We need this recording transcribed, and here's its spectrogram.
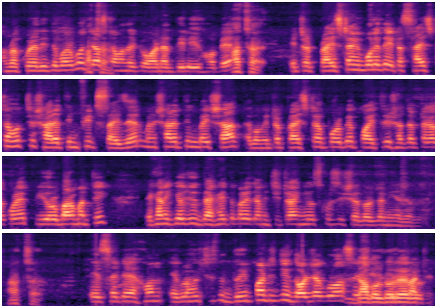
আমরা করে দিতে পারব জাস্ট আচ্ছা। আমাদেরকে অর্ডার দিলেই হবে। আচ্ছা। এটার প্রাইসটা আমি বলে দিই এটা সাইজটা হচ্ছে সাড়ে তিন ফিট সাইজের মানে সাড়ে তিন বাই সাত এবং এটার প্রাইসটা পড়বে পঁয়ত্রিশ হাজার টাকা করে পিওর বার্মাটিক এখানে কেউ যদি দেখাইতে পারে যে আমি চিটাং ইউজ করছি সে দরজা নিয়ে যাবে। আচ্ছা। এই সাইডে এখন এগুলো হচ্ছে দুই পার্টের যে দরজাগুলো আছে ডাবল পার্টের।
